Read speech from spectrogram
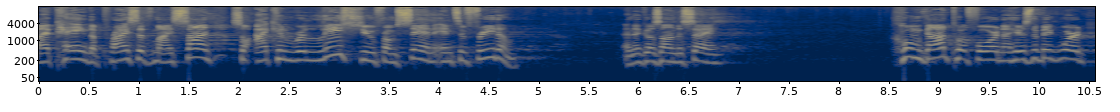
by paying the price of my son so I can release you from sin into freedom. And it goes on to say, whom God put forward, now here's the big word,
